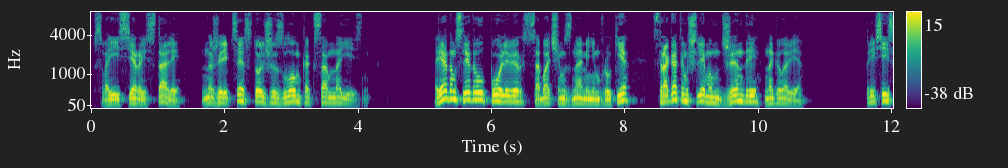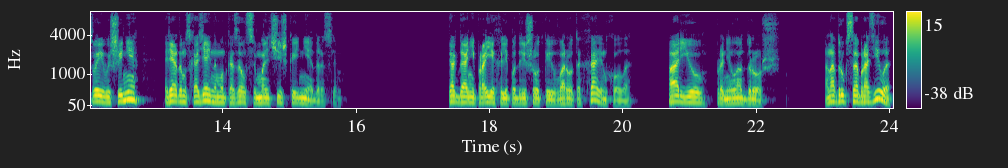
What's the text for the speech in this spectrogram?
в своей серой стали, на жеребце столь же злом, как сам наездник. Рядом следовал Поливер с собачьим знаменем в руке, с рогатым шлемом джендри на голове. При всей своей вышине рядом с хозяином он казался мальчишкой-недорослем. Когда они проехали под решеткой в воротах Харенхолла, Арию проняла дрожь. Она вдруг сообразила,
